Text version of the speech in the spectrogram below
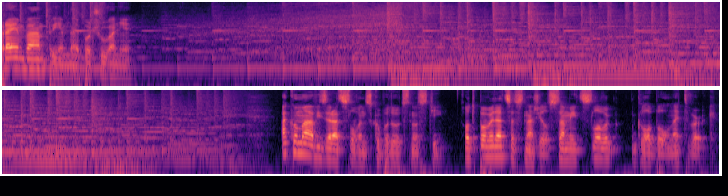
Prajem vám príjemné počúvanie. Ako má vyzerať Slovensko budúcnosti? Odpovedať sa snažil summit Slovak Global Network.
